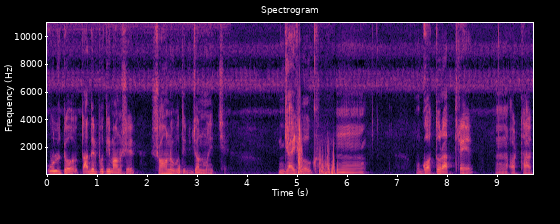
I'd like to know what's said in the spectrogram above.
উল্টো তাদের প্রতি মানুষের সহানুভূতির জন্ম নিচ্ছে। যাই হোক গত রাত্রে অর্থাৎ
